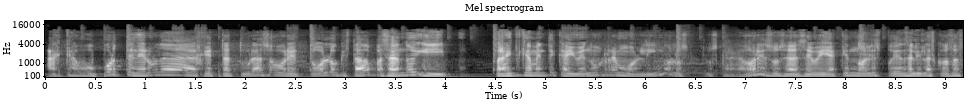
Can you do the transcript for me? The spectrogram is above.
acabó por tener una jetatura sobre todo lo que estaba pasando y prácticamente cayó en un remolino los, los cargadores. O sea, se veía que no les podían salir las cosas.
